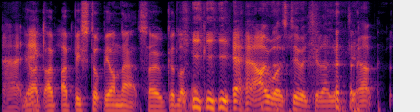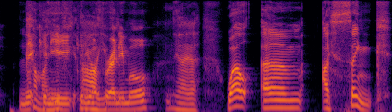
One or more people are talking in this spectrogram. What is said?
Uh, yeah, I'd, I'd, be stuck beyond that. So good luck, Nick. yeah, I was too until I looked it up. Nick, Come can you can you oh, offer any more? Yeah, yeah. Well, um, I think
